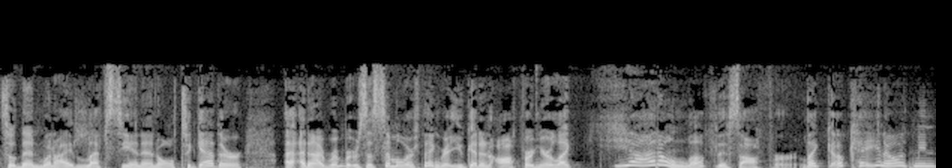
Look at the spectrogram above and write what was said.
So then when I left CNN altogether, and I remember it was a similar thing, right? You get an offer and you're like, yeah, I don't love this offer. Like, okay, you know, I mean,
